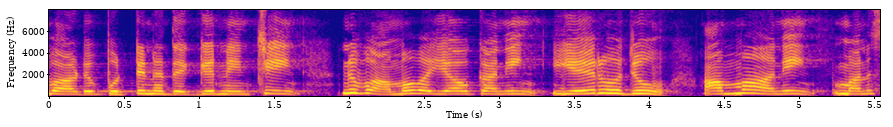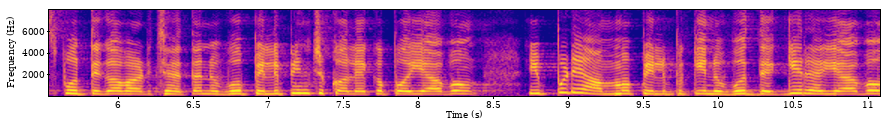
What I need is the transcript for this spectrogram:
వాడు పుట్టిన దగ్గర నుంచి నువ్వు అమ్మవయ్యావు కానీ ఏ రోజు అమ్మ అని మనస్ఫూర్తిగా వాడి చేత నువ్వు పిలిపించుకోలేకపోయావు. ఇప్పుడే అమ్మ పిలుపుకి నువ్వు దగ్గరయ్యావు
